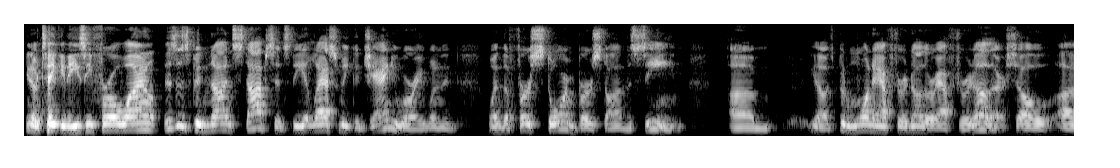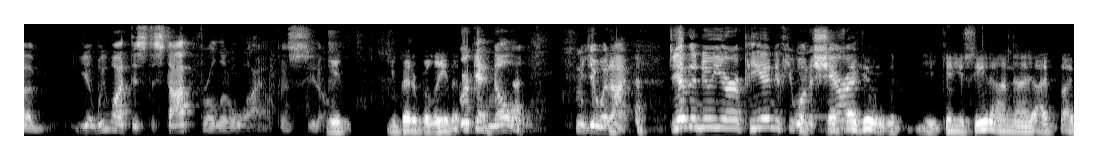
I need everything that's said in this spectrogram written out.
you know take it easy for a while. This has been nonstop since the last week of January when it, when the first storm burst on the scene. Um, you know, it's been one after another after another. So uh, you know, we want this to stop for a little while because you know you, you better believe it. We're getting old, you and I. Do you have the new European? If you want to share yes, it, I do. Can you see it on? Uh, I, I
